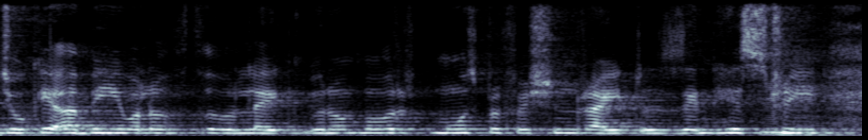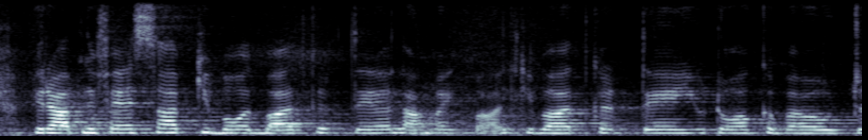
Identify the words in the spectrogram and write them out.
جو کہ ابھی one of like you know more most professional writers in history پھر آپ نے فیض صاحب کی بہت بات کرتے ہیں علامہ اقبال کی بات کرتے ہیں یو ٹاک اباؤٹ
